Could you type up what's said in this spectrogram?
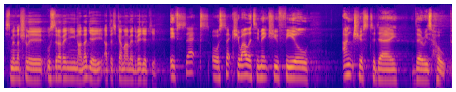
jsme našli uzdravení a naději a teďka máme dvě děti. If sex or sexuality makes you feel anxious today, there is hope.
